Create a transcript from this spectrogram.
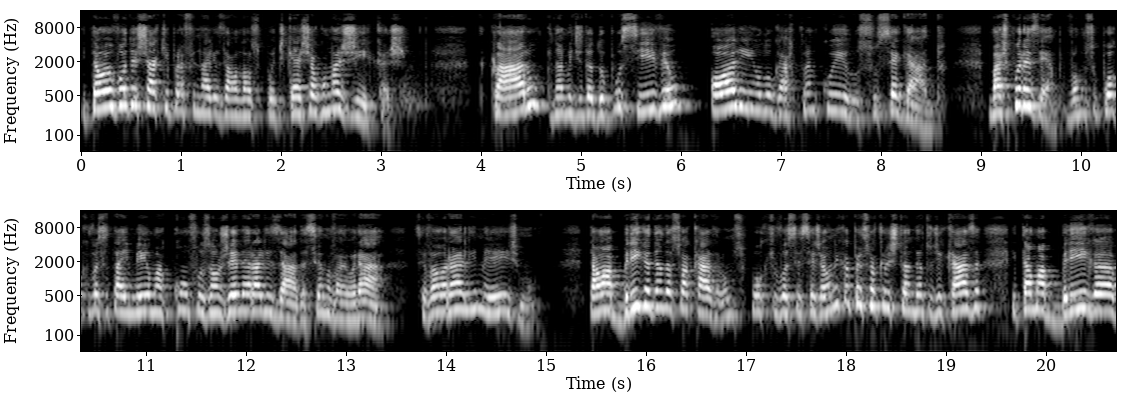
Então, eu vou deixar aqui para finalizar o nosso podcast algumas dicas. Claro que, na medida do possível, ore em um lugar tranquilo, sossegado. Mas, por exemplo, vamos supor que você está em meio a uma confusão generalizada. Você não vai orar? Você vai orar ali mesmo. Está uma briga dentro da sua casa. Vamos supor que você seja a única pessoa cristã dentro de casa e está uma briga,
